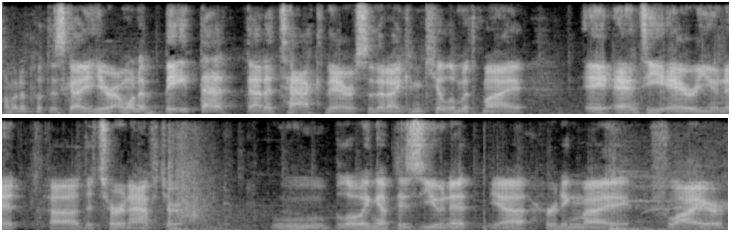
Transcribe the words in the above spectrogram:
I'm gonna put this guy here. I want to bait that that attack there so that I can kill him with my anti-air unit uh, the turn after. Ooh, blowing up his unit. Yeah, hurting my flyer.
